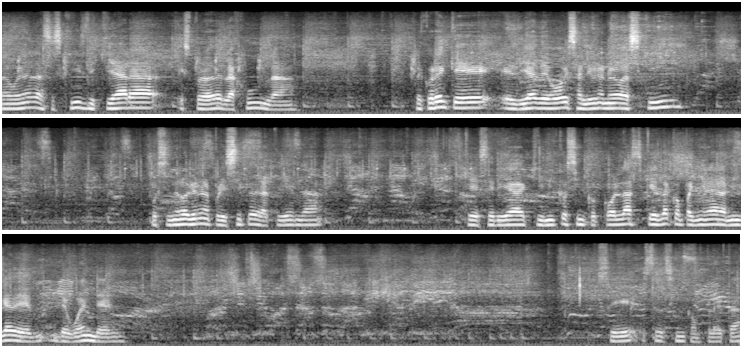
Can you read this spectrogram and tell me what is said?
Están buenas las skins de Kiara, exploradora de la jungla. Recuerden que el día de hoy salió una nueva skin. Por si no lo vieron al principio de la tienda. Que sería Kimiko 5 Colas, que es la compañera amiga de, de Wendell. Sí, esta es skin completa.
